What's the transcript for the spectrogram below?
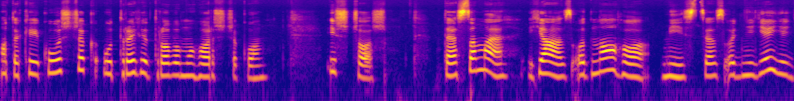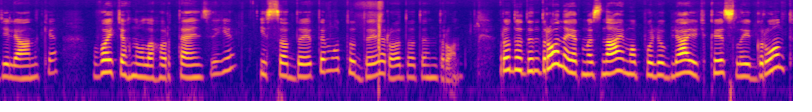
отакий кущик у 3-літровому горщику. І що ж, те саме я з одного місця, з однієї ділянки витягнула гортензії і садитиму туди рододендрон. Рододендрони, як ми знаємо, полюбляють кислий ґрунт,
